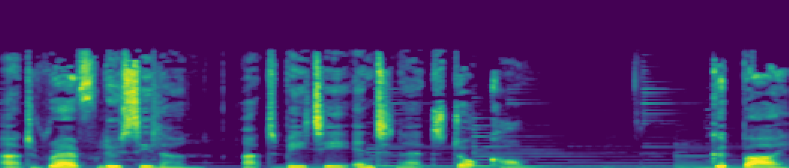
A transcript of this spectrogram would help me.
at revlucylunn at btinternet.com. Goodbye.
